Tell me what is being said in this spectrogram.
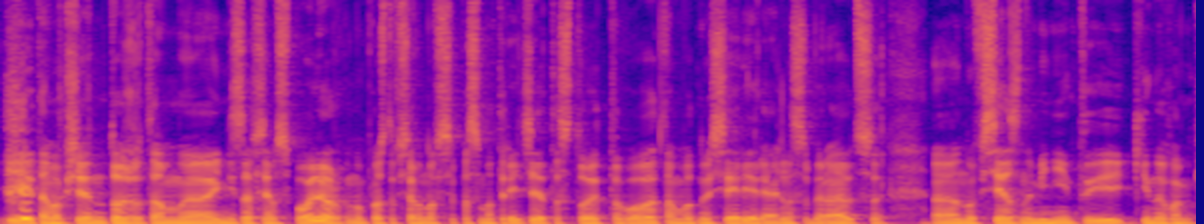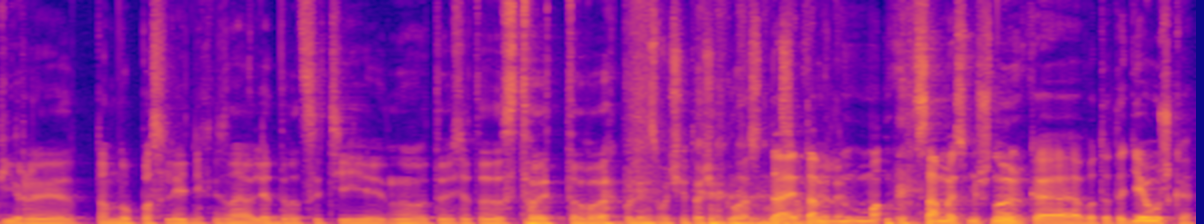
И там вообще, ну, тоже там э, не совсем спойлер, ну, просто все равно все посмотрите, это стоит того. Там в одной серии реально собираются, э, ну, все знаменитые киновампиры, там, ну, последних, не знаю, лет 20. Ну, то есть это стоит того. Блин, звучит очень классно. Да, там самое смешное, ка- вот эта девушка,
